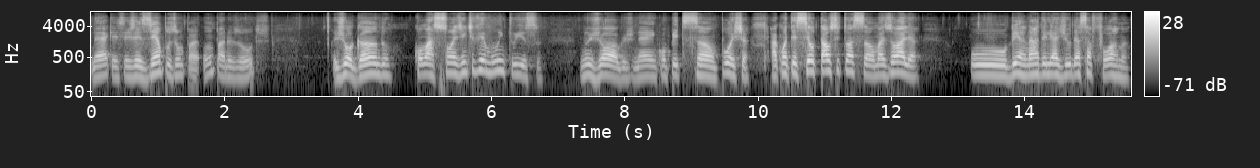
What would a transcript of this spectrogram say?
né? Que eles sejam exemplos um para, um para os outros, jogando com ações. A gente vê muito isso nos jogos, né? Em competição. Poxa, aconteceu tal situação, mas olha, o Bernardo ele agiu dessa forma.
